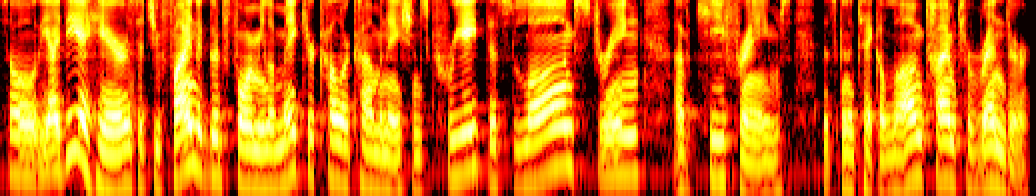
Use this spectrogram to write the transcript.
So the idea here is that you find a good formula, make your color combinations, create this long string of keyframes that's going to take a long time to render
